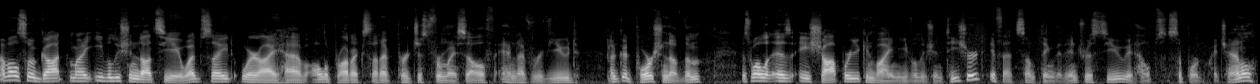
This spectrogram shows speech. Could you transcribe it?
I've also got my evolution.ca website where I have all the products that I've purchased for myself and I've reviewed a good portion of them as well as a shop where you can buy an Evolution t-shirt if that's something that interests you. It helps support my channel.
